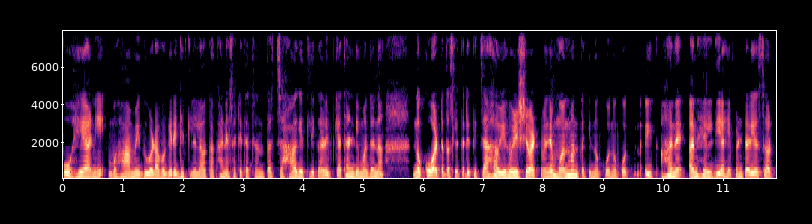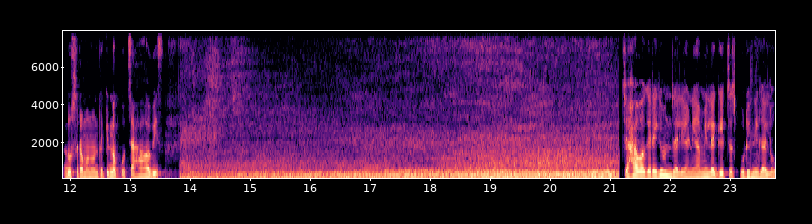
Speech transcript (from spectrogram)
पोहे आणि हा मेदूवडा वगैरे घेतलेला होता खाण्यासाठी. त्याच्यानंतर चहा घेतली कारण इतक्या थंडीमध्ये ना नको वाटत असली तरी ती चहा हवी हवीशी वाटते. म्हणजे मन म्हणतं की नको नको हने अनहेल्दी आहे. पण तरी असं दुसरं मन म्हणतं की नको चहा हवीच. चहा वगैरे घेऊन झाली आणि आम्ही लगेचच पुढे निघालो.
